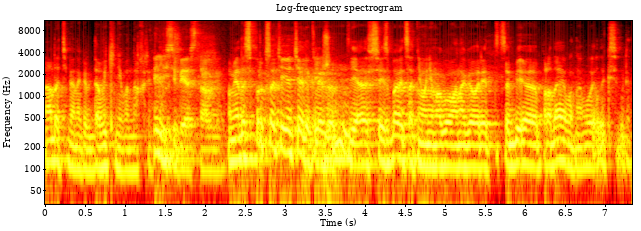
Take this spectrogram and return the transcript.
надо тебе? Она говорит, да выкинь его нахрен. Или себе оставлю. У меня до сих пор, кстати, ее телек лежит. Я все избавиться от него не могу. Она говорит, «Заби- э, продай его на OLX, блин.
